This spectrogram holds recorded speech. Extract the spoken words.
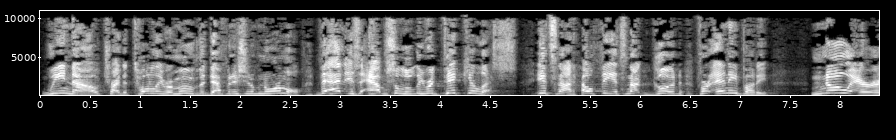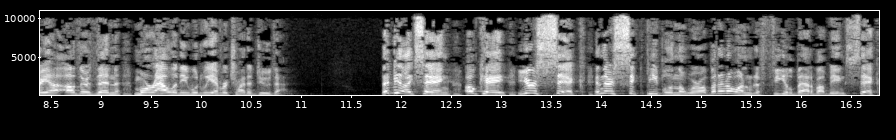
we now try to totally remove the definition of normal. That is absolutely ridiculous. It's not healthy. It's not good for anybody. No area other than morality would we ever try to do that. That'd be like saying, okay, you're sick, and there's sick people in the world, but I don't want them to feel bad about being sick,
